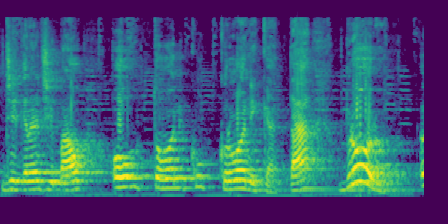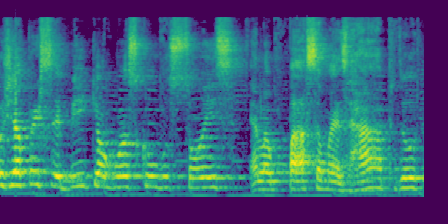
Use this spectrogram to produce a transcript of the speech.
de grande mal ou tônico crônica, tá? Bruno, eu já percebi que algumas convulsões ela passa mais rápido,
